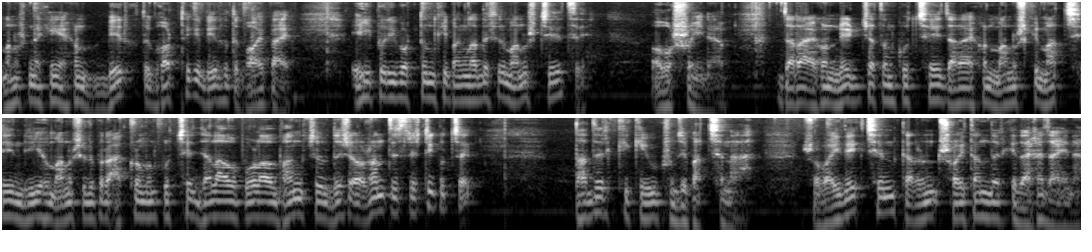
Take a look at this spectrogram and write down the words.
মানুষ নাকি এখন বের হতে, ঘর থেকে বের হতে ভয় পায়। এই পরিবর্তন কি বাংলাদেশের মানুষ চেয়েছে? অবশ্যই না। যারা এখন নির্যাতন করছে, যারা এখন মানুষকে মারছে, নিরীহ মানুষের উপর আক্রমণ করছে, জ্বালাও, পোড়াও, ভাঙচুর, দেশে অশান্তি সৃষ্টি করছে, তাদেরকে কেউ খুঁজে পাচ্ছে না। সবাই দেখছেন, কারণ শয়তানদেরকে দেখা যায় না।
